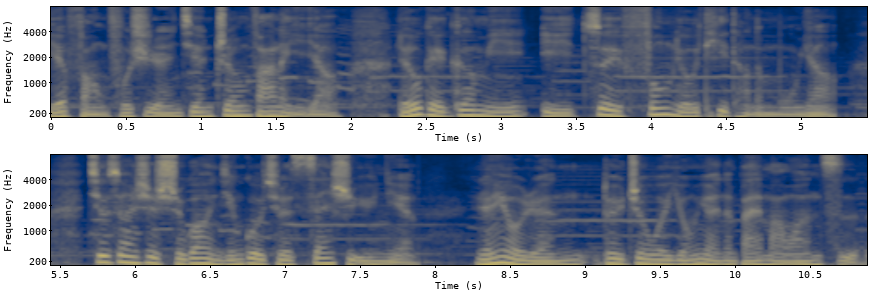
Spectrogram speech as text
也仿佛是人间蒸发了一样，留给歌迷以最风流倜傥的模样。就算是时光已经过去了三十余年。仍有人对这位永远的白马王子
